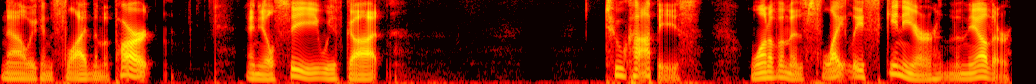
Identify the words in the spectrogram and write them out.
now we can slide them apart, and you'll see we've got two copies one of them is slightly skinnier than the other.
